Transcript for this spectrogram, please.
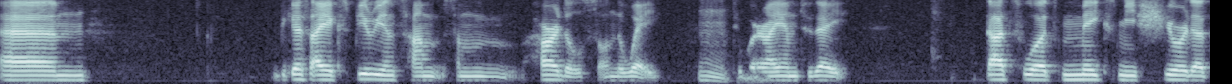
um because i experienced some some hurdles on the way Mm. to where I am today. That's what makes me sure that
